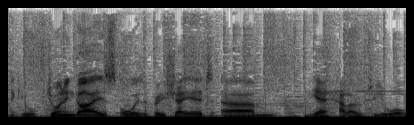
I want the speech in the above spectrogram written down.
Thank you all for joining, guys. Always appreciated. Um, yeah, hello to you all.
